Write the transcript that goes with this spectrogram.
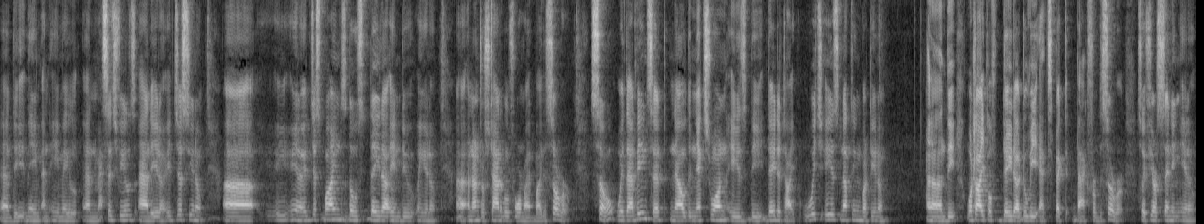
uh, the name and email and message fields and you know it just you know uh, you know it just binds those data into you know uh, an understandable format by the server. So with that being said now the next one is the data type which is nothing but you know uh, the what type of data do we expect back from the server. So if you're sending you know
